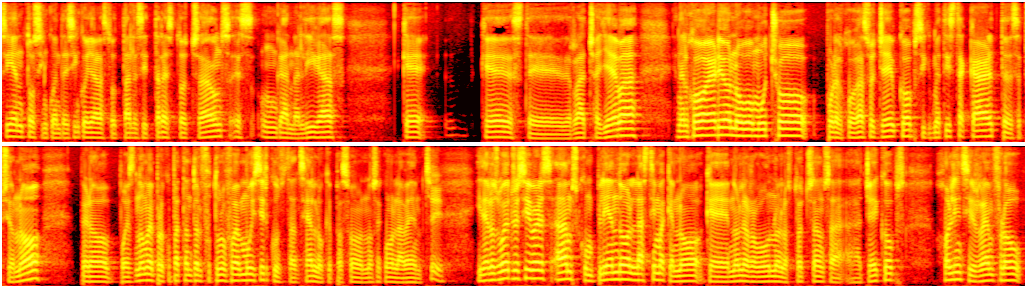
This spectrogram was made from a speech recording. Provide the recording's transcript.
155 yardas totales y 3 touchdowns. Es un ganaligas que, que este, racha lleva. En el juego aéreo no hubo mucho por el juegazo Jacob. Si metiste a Card, te decepcionó. Pero pues no me preocupa tanto el futuro. Fue muy circunstancial lo que pasó. No sé cómo la ven. Sí. Y de los wide receivers, Adams cumpliendo. Lástima que no, que no le robó uno de los touchdowns a, a Jacobs. Hollins y Renfro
